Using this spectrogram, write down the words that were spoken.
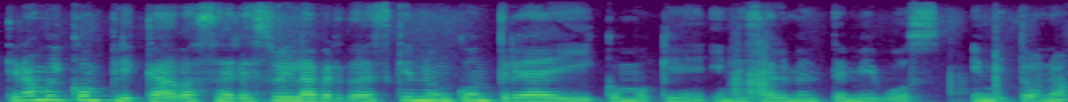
que, era muy complicado hacer eso y la verdad es que no encontré ahí como que inicialmente mi voz y mi tono,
